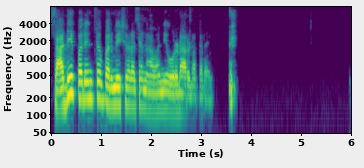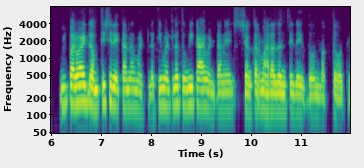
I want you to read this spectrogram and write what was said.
साधेपर्यंत परमेश्वराच्या नावाने ओरडाआरडा करायचा. मी परवा एक गमतीशीर एकांना म्हटलं की म्हटलं तुम्ही काय म्हणता मी शंकर महाराजांचे देव दोन भक्त होते.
